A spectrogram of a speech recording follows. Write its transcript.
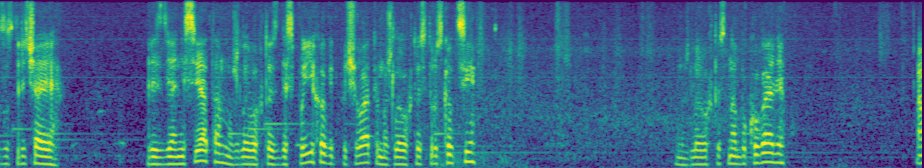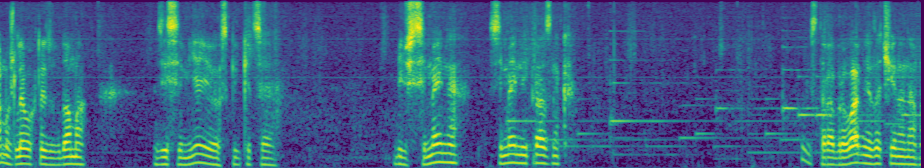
зустрічає різдвяні свята. Можливо, хтось десь поїхав відпочивати, можливо, хтось в Трускавці. Можливо, хтось на Буковелі. А можливо, хтось вдома зі сім'єю, оскільки це більш сімейне, сімейний праздник. І стара броварня зачинена.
